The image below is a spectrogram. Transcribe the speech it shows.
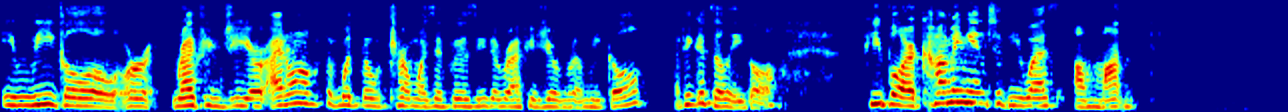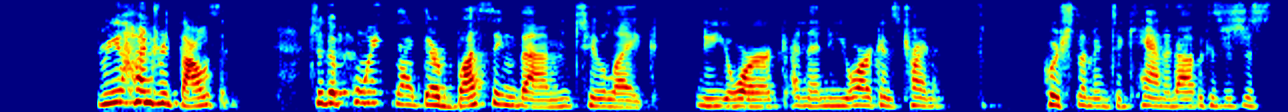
illegal or refugee, or I don't know if the, what the term was, if it was either refugee or illegal. I think it's illegal. People are coming into the US a month. 300,000 to the point that they're busing them to like New York, and then New York is trying to push them into Canada because it's just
